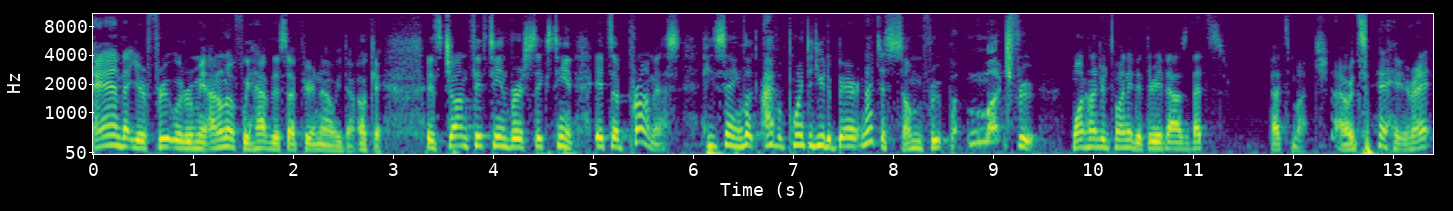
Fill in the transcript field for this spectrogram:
And that your fruit would remain. I don't know if we have this up here. No, we don't. Okay. It's John 15, verse 16. It's a promise. He's saying, Look, I've appointed you to bear not just some fruit, but much fruit. 120 to 3,000, that's, that's much, I would say, right?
